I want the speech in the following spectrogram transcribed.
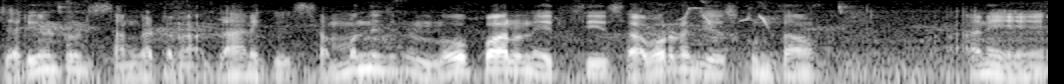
జరిగినటువంటి సంఘటన దానికి సంబంధించిన లోపాలను ఎత్తి సవరణ చేసుకుంటాం అని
